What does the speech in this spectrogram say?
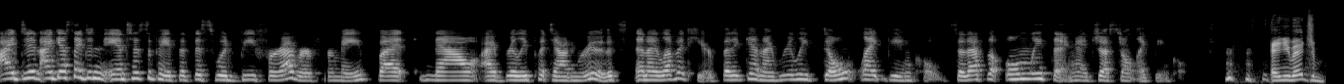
I didn't I guess I didn't anticipate that this would be forever for me, but now I've really put down roots and I love it here. But again, I really don't like being cold. So that's the only thing. I just don't like being cold and you mentioned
